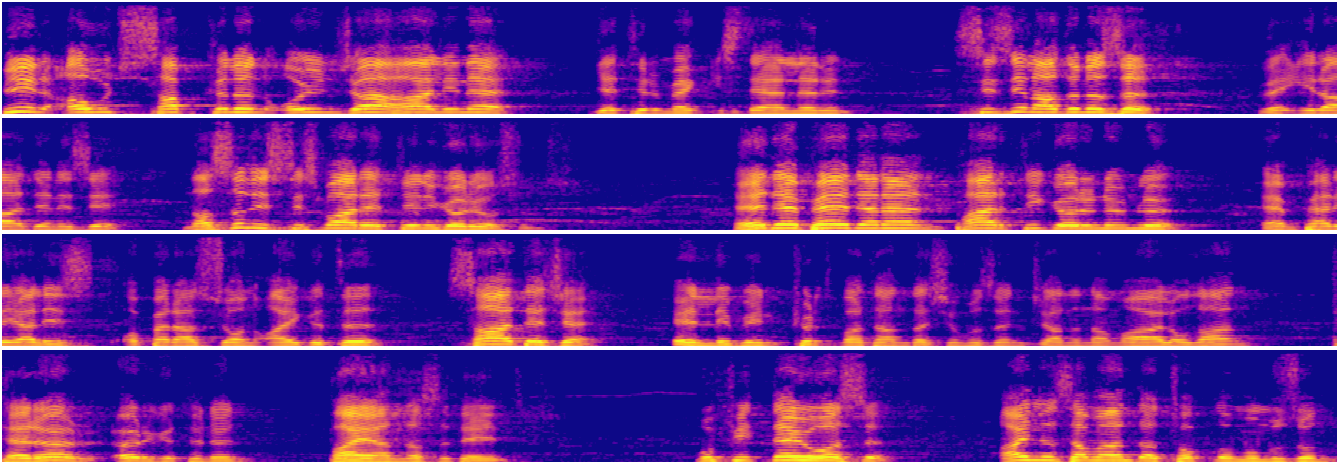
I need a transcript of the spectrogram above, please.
bir avuç sapkının oyuncağı haline getirmek isteyenlerin sizin adınızı ve iradenizi nasıl istismar ettiğini görüyorsunuz. HDP denen parti görünümlü emperyalist operasyon aygıtı sadece 50 bin Kürt vatandaşımızın canına mal olan terör örgütünün payandası değildir. Bu fitne yuvası aynı zamanda toplumumuzun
